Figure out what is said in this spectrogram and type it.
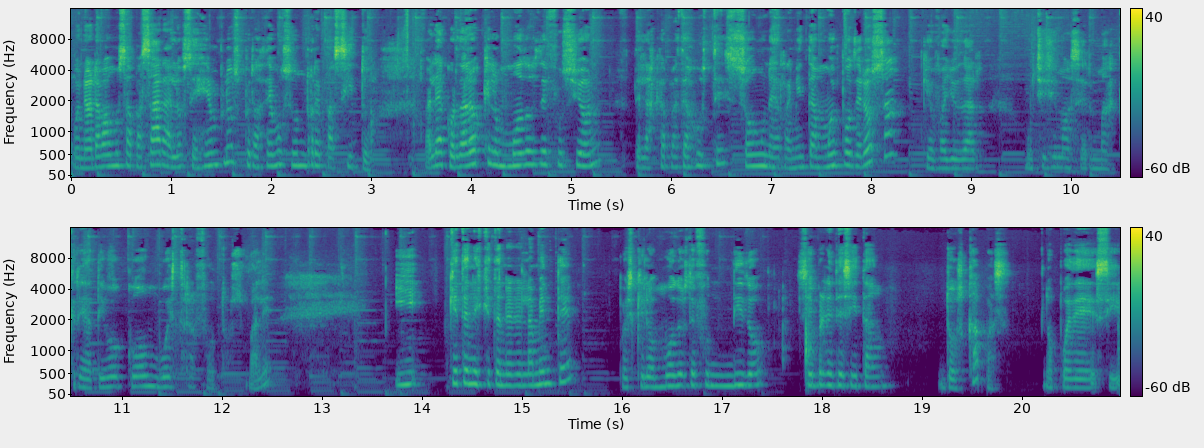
Bueno, ahora vamos a pasar a los ejemplos, pero hacemos un repasito, ¿vale? Acordaros que los modos de fusión de las capas de ajuste son una herramienta muy poderosa que os va a ayudar muchísimo a ser más creativo con vuestras fotos, ¿vale? ¿Y qué tenéis que tener en la mente? Pues que los modos de fundido siempre necesitan dos capas, no puede, si,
